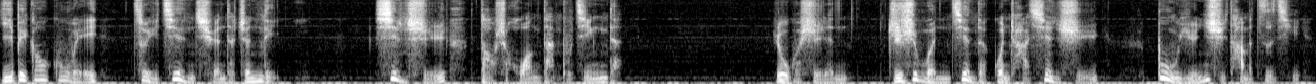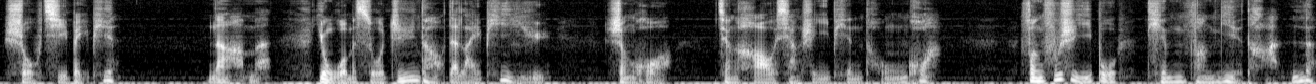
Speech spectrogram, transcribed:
已被高估为最健全的真理，现实倒是荒诞不经的。如果世人只是稳健的观察现实，不允许他们自己受其被骗，那么，用我们所知道的来譬喻，生活将好像是一篇童话，仿佛是一部天方夜谭了。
